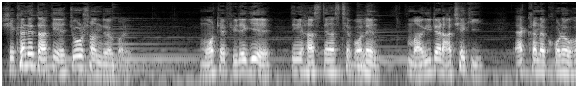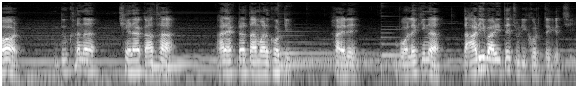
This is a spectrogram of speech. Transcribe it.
সেখানে তাকে চোর সন্দেহ করে। মঠে ফিরে গিয়ে তিনি হাসতে হাসতে বলেন, মাগিটার আছে কি? একখানা খোড়ো ঘর, দুখানা ছেঁড়া কাঁথা আর একটা তামার ঘটি। হায় রে, বলে কিনা তারই বাড়িতে চুরি করতে গেছি।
